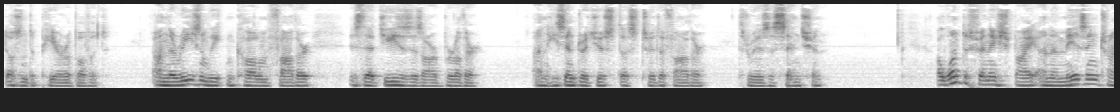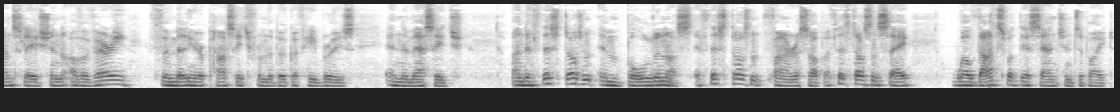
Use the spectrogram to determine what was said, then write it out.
doesn't appear above it. And the reason we can call him Father is that Jesus is our brother, and he's introduced us to the Father through his ascension. I want to finish by an amazing translation of a very familiar passage from the book of Hebrews in the message. And if this doesn't embolden us, if this doesn't fire us up, if this doesn't say, well, that's what the ascension's about,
